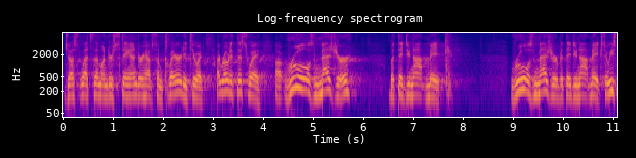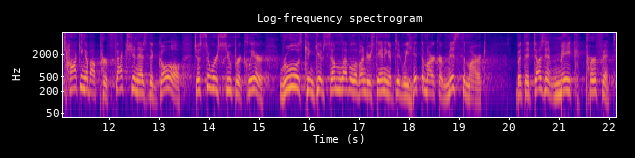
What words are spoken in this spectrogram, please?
just lets them understand or have some clarity to it. I wrote it this way uh, Rules measure, but they do not make. Rules measure, but they do not make. So he's talking about perfection as the goal, just so we're super clear. Rules can give some level of understanding of did we hit the mark or miss the mark, but that doesn't make perfect.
